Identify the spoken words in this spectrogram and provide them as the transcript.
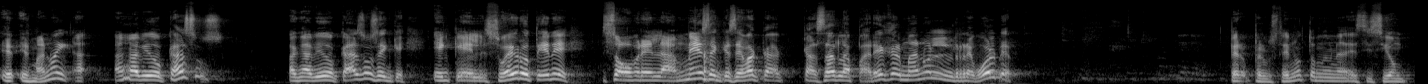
Hermano, han habido casos. Han habido casos en que, en que el suegro tiene sobre la mesa en que se va a casar la pareja, hermano, el revólver. Pero, pero usted no tome una decisión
